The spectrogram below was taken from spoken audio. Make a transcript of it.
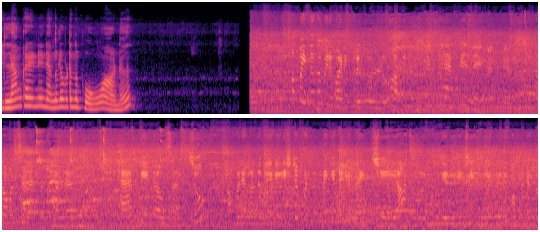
എല്ലാം കഴിഞ്ഞ് ഞങ്ങൾ ഇവിടെ നിന്ന് പോവാണ്. അപ്പൊ ഇന്നത്തെ പരിപാടി ഉള്ളൂ. അപ്പോൾ ഹാപ്പി അല്ലേ? അപ്പോൾ നമ്മൾ ഹാപ്പി ആയിട്ട് അവസാനിച്ചു. അപ്പൊ ഞങ്ങളുടെ വീഡിയോ ഇഷ്ടപ്പെട്ടിട്ടുണ്ടെങ്കിൽ നിങ്ങൾ ലൈക്ക് ചെയ്യുക. ഞങ്ങൾ പുതിയ വീഡിയോ ചെയ്യുന്നവരും വരും. ഞങ്ങൾ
